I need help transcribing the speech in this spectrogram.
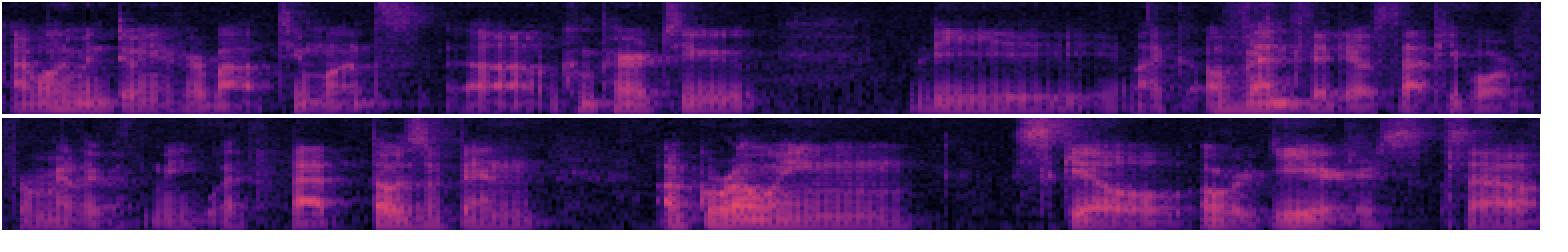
I've only been doing it for about two months uh, compared to the like event videos that people are familiar with me with. That those have been a growing skill over years. So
